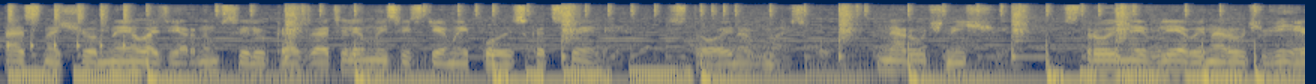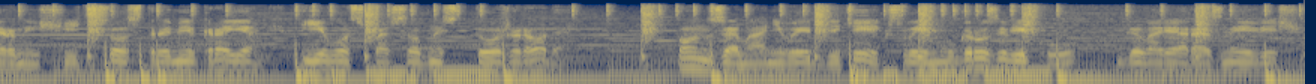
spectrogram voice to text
оснащенная лазерным целеуказателем и системой поиска цели, встроена в маску. Наручный щит. Встроенный в левый наруч веерный щит с острыми краями. Его способность тоже рода. Он заманивает детей к своему грузовику, говоря разные вещи.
